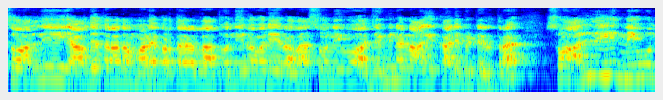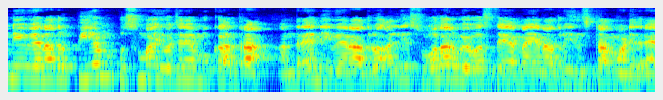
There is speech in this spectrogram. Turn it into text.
ಸೊ ಅಲ್ಲಿ ಯಾವುದೇ ತರಹದ ಮಳೆ ಬರ್ತಾ ಇರಲ್ಲ ಅಥವಾ ನೀರಾವರಿ ಇರಲ್ಲ ಸೊ ನೀವು ಆ ಜಮೀನನ್ನ ಹಾಗೆ ಖಾಲಿ ಬಿಟ್ಟಿರ್ತೀರ. ಸೊ ಅಲ್ಲಿ ನೀವು ನೀವೇನಾದ್ರೂ ಪಿ ಎಂ ಕುಸುಮ ಯೋಜನೆ ಮುಖಾಂತರ, ಅಂದ್ರೆ ನೀವೇನಾದ್ರೂ ಅಲ್ಲಿ ಸೋಲಾರ್ ವ್ಯವಸ್ಥೆಯನ್ನ ಏನಾದ್ರೂ ಇನ್ಸ್ಟಾಲ್ ಮಾಡಿದ್ರೆ,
